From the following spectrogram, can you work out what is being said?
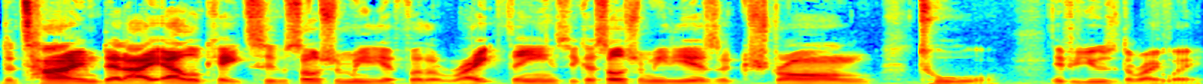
the time that I allocate to social media for the right things because social media is a strong tool if you use it the right way.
